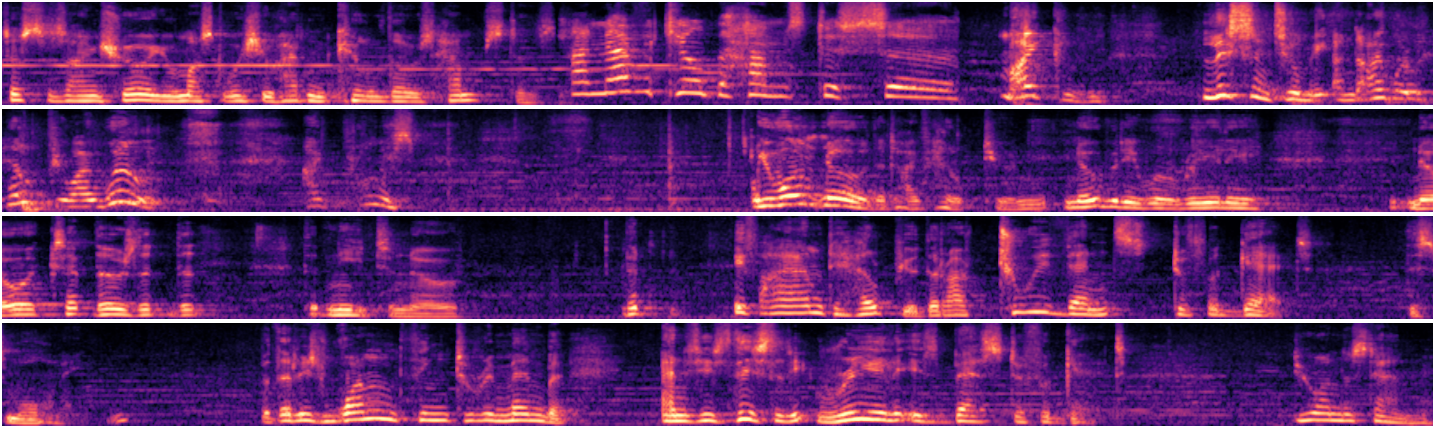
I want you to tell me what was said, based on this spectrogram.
Just as I'm sure you must wish you hadn't killed those hamsters. I never killed the hamsters, sir. Michael, listen to me, and I will help you. I will. I promise. You won't know that I've helped you, and nobody will really know except those that, that, that need to know. But if I am to help you, there are two events to forget this morning. But there is one thing to remember, and it is this that it really is best to forget. Do you understand me?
